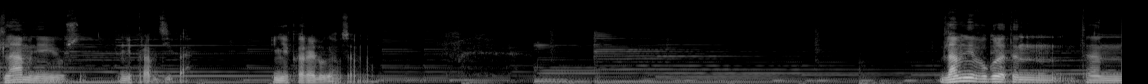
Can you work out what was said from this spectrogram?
dla mnie już nieprawdziwe i nie korelują ze mną. Dla mnie w ogóle ten, ten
